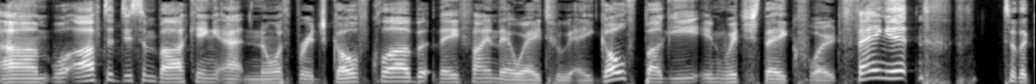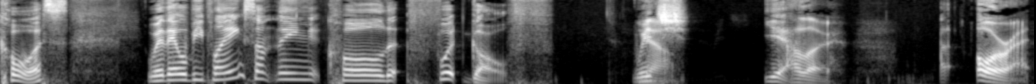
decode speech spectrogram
Um, well, after disembarking at Northbridge Golf Club, they find their way to a golf buggy in which they quote "fang it" to the course, where they will be playing something called foot golf. Which, yeah, Hello. Uh, all right.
